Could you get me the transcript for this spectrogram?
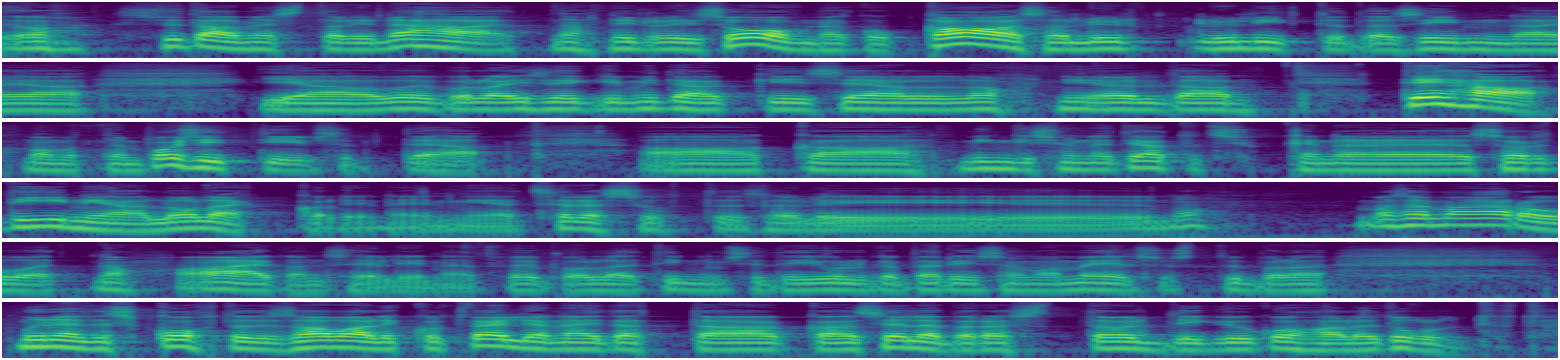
noh, südamest oli näha, et noh, neil oli soov nagu kaasa lülituda sinna ja ja võib-olla isegi midagi seal noh, nii-öelda teha, ma mõtlen positiivselt teha, aga mingisugune teatud niisugune sordiini all olek oli neil, nii et selles suhtes oli noh, me saame aru, et noh, aeg on selline, et võib-olla, et inimesed ei julge päris oma meelsust võib-olla mõnedes kohtades avalikult välja näidata, aga sellepärast oldigi kohale tuldud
